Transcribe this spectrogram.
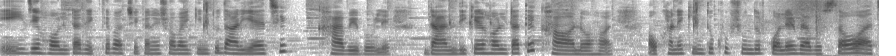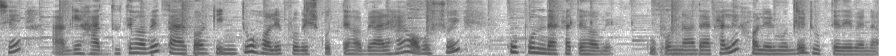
এই যে হলটা দেখতে পাচ্ছ, এখানে সবাই কিন্তু দাঁড়িয়ে আছে খাবে বলে। ডান দিকের হলটাতে খাওয়ানো হয়। ওখানে কিন্তু খুব সুন্দর কলের ব্যবস্থাও আছে। আগে হাত ধুতে হবে, তারপর কিন্তু হলে প্রবেশ করতে হবে। আর হ্যাঁ অবশ্যই কুপন দেখাতে হবে। কুপন না দেখালে হলের মধ্যে ঢুকতে দেবে না।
